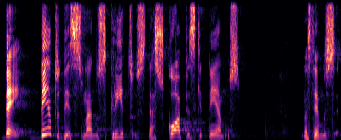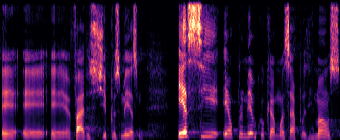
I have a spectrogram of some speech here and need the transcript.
Bem, dentro desses manuscritos, das cópias que temos, nós temos é, é, é, vários tipos mesmo. Esse é o primeiro que eu quero mostrar para os irmãos,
